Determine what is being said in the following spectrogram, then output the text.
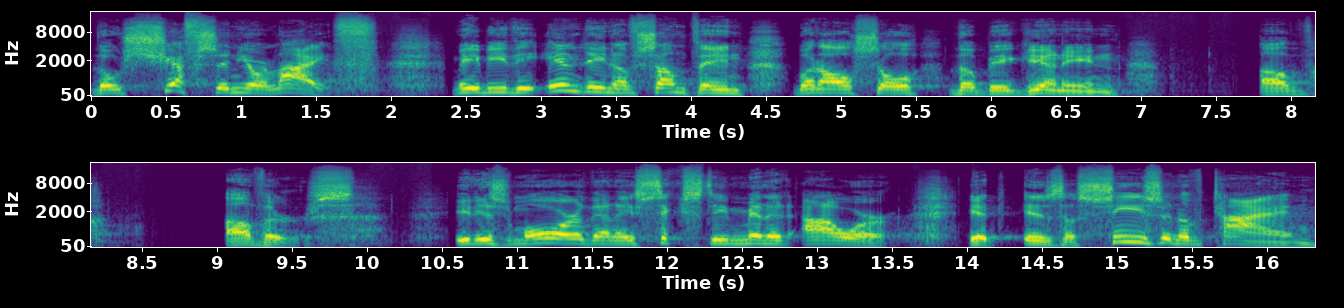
Those shifts in your life may be the ending of something, but also the beginning of others. It is more than a 60 minute hour, it is a season of time,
